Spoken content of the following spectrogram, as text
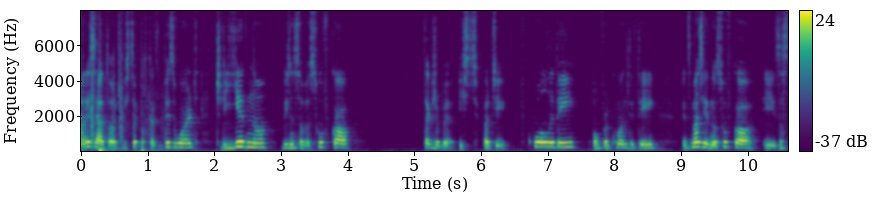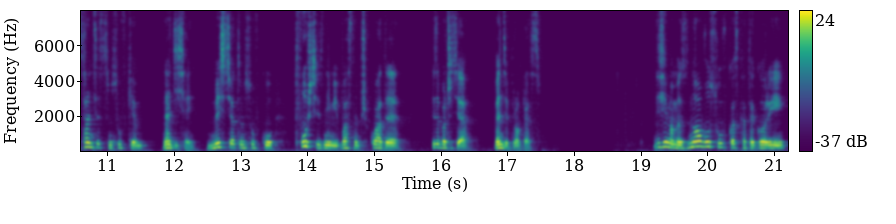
Marysia, to oczywiście podcast BizWord, czyli jedno biznesowe słówko, tak żeby iść bardziej w quality over quantity. Więc macie jedno słówko i zostańcie z tym słówkiem na dzisiaj. Myślcie o tym słówku, twórzcie z nimi własne przykłady i zobaczycie, będzie progres. Dzisiaj mamy znowu słówko z kategorii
